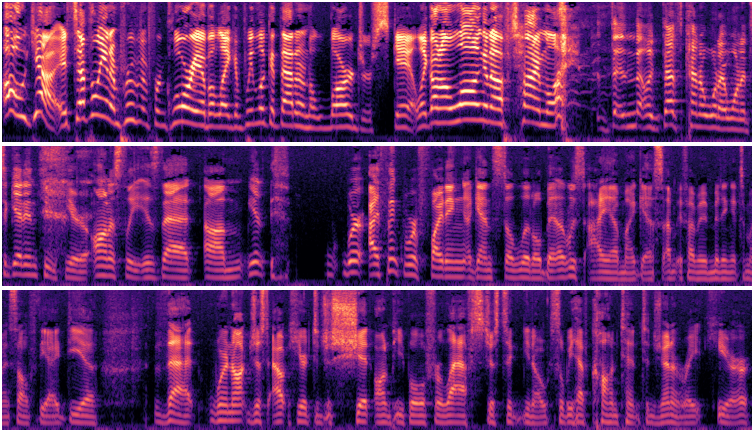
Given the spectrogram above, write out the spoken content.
Oh yeah, it's definitely an improvement for Gloria, but like if we look at that on a larger scale, like on a long enough timeline. then like that's kind of what I wanted to get into here. Honestly, is that um you know, we're I think we're fighting against a little bit. At least I am, I guess, if I'm admitting it to myself. The idea that we're not just out here to just shit on people for laughs, just to you know, so we have content to generate here.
